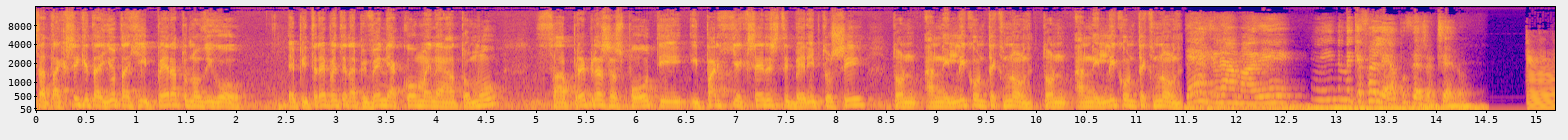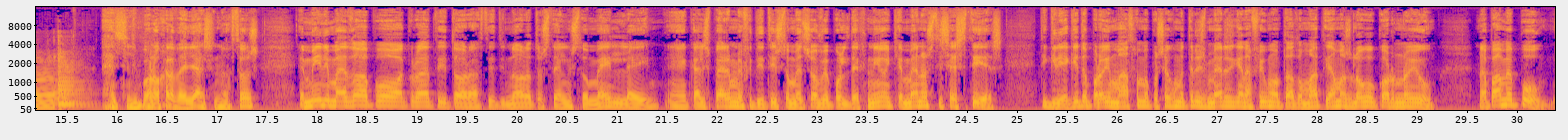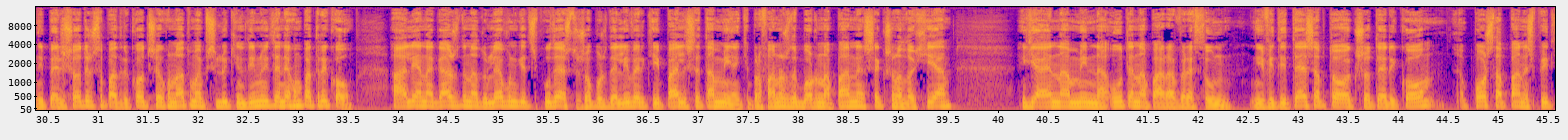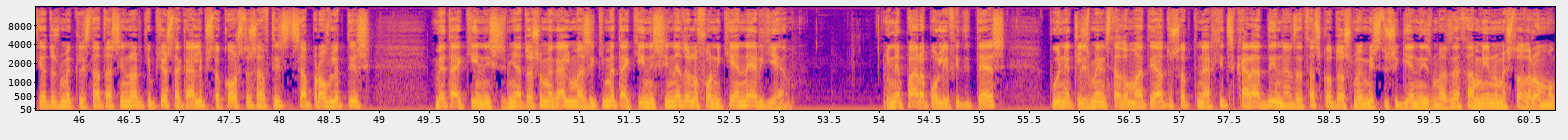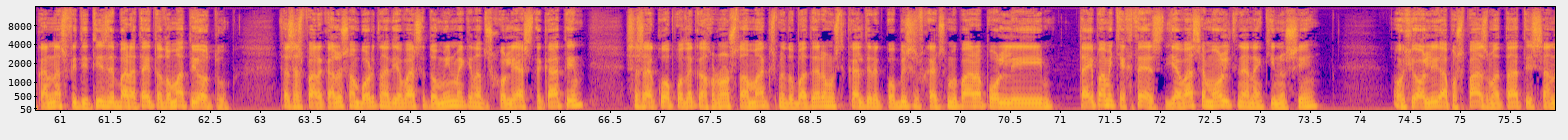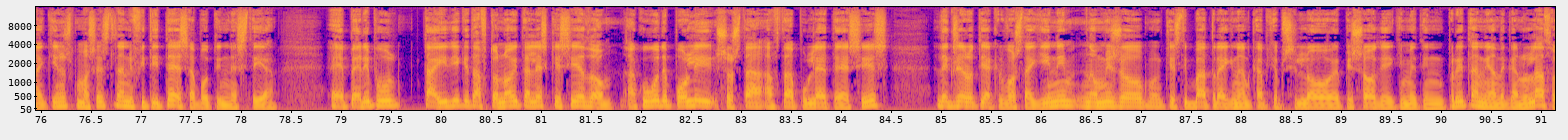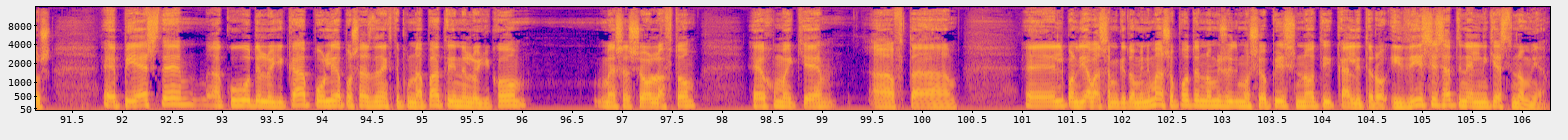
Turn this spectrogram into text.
Στα ταξί και τα ΙΧ πέρα από τον οδηγό επιτρέπεται να επιβαίνει ακόμα ένα άτομο θα πρέπει να σας πω ότι υπάρχει και εξαίρεση στην περίπτωση των ανηλίκων τεκνών. Των ανηλίκων τεκνών. Τέχνα, Μαρή. Ε, Είναι με κεφαλαία που θες να ξέρω. Έτσι λοιπόν ο Χαρδαλιάς είναι αυτός. Ε, μήνυμα εδώ από ακροάτη τώρα αυτή την ώρα το στέλνει στο mail. Λέει: ε, Καλησπέρα, είμαι φοιτητή στο Μετσόβιο Πολυτεχνείο και μένω στις Εστίες. Την Κυριακή το πρωί μάθαμε πως έχουμε τρεις μέρες για να φύγουμε από τα δωμάτια μας λόγω κορονοϊού. Να πάμε πού; Οι περισσότεροι στο πατρικό τους έχουν άτομα υψηλού κινδύνου ή δεν έχουν πατρικό. Άλλοι αναγκάζονται να δουλεύουν για τις σπουδές τους, όπως delivery και υπάλληλοι σε ταμεία. Και προφανώς δεν μπορούν να πάνε σε ξενοδοχεία για ένα μήνα, ούτε να παραβρεθούν. Οι φοιτητές από το εξωτερικό, πώς θα πάνε σπίτια τους με κλειστά τα σύνορα και ποιος θα καλύψει το κόστος αυτής της απρόβλεπτης μετακίνησης. Μια τόσο μεγάλη μαζική μετακίνηση είναι δολοφονική ενέργεια. Είναι πάρα πολλοί φοιτητές που είναι κλεισμένοι στα δωμάτια τους από την αρχή της καραντίνας. Δεν θα σκοτώσουμε εμείς τους συγγενείς μας, δεν θα μείνουμε στο δρόμο. Κανένας φοιτητής δεν παρατάει το δωμάτιό του. Θα σας παρακαλούσα αν μπορείτε να διαβάσετε το μήνυμα και να του σχολιάσετε κάτι. Σας ακούω από 10 χρονών στο αμάξι με τον πατέρα μου στην καλύτερη εκπομπή. Σας ευχαριστούμε πάρα πολύ. Τα είπαμε και χθες. Διαβάσαμε όλη την ανακοίνωση. Όχι όλοι, αποσπάσματα της ανακοίνωσης που μας έστειλαν οι φοιτητές από την αιστεία. Ε, περίπου τα ίδια και τα αυτονόητα λες και εσύ εδώ. Ακούγονται πολύ σωστά αυτά που λέτε εσείς. Δεν ξέρω τι ακριβώς θα γίνει. Νομίζω και στην Πάτρα έγιναν κάποια ψηλό επεισόδια εκεί με την Πρίτανη, αν δεν κάνω λάθος. Ε, πιέστε, ακούγονται λογικά. Πολλοί από εσάς δεν έχετε που να πάτε. Είναι λογικό. Μέσα σε όλο αυτό έχουμε και αυτά. Ε, λοιπόν, διάβασαμε και το μήνυμά σου, οπότε νομίζω η δημοσιοποίηση είναι ότι καλύτερο. Ειδήσεις από την ελληνική αστυνομία.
